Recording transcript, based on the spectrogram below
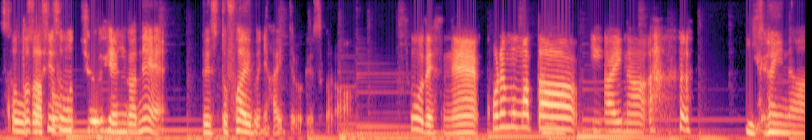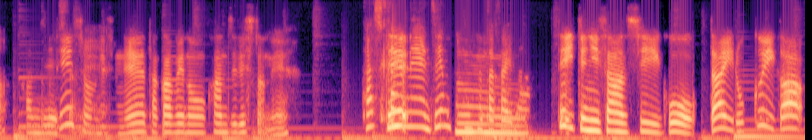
そうことだとそしてその中編がねベスト5に入ってるわけですからそうですね。これもまた意外な 意外な感じでしたね。テンションですね。高めの感じでしたね。確かにね全部高いな。で、1、2、3、4、5。第6位が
